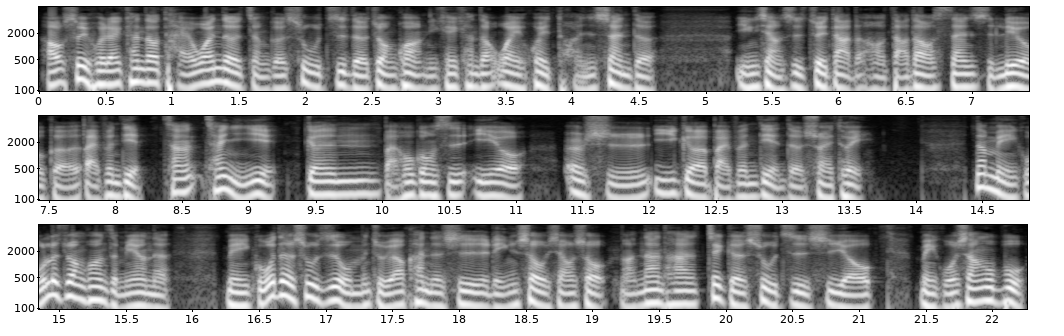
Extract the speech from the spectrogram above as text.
好，所以回来看到台湾的整个数字的状况，你可以看到外汇团扇的影响是最大的，哈，达到三十六个百分点。餐餐饮业跟百货公司也有二十一个百分点的衰退。那美国的状况怎么样呢？美国的数字我们主要看的是零售销售啊，那它这个数字是由美国商务部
